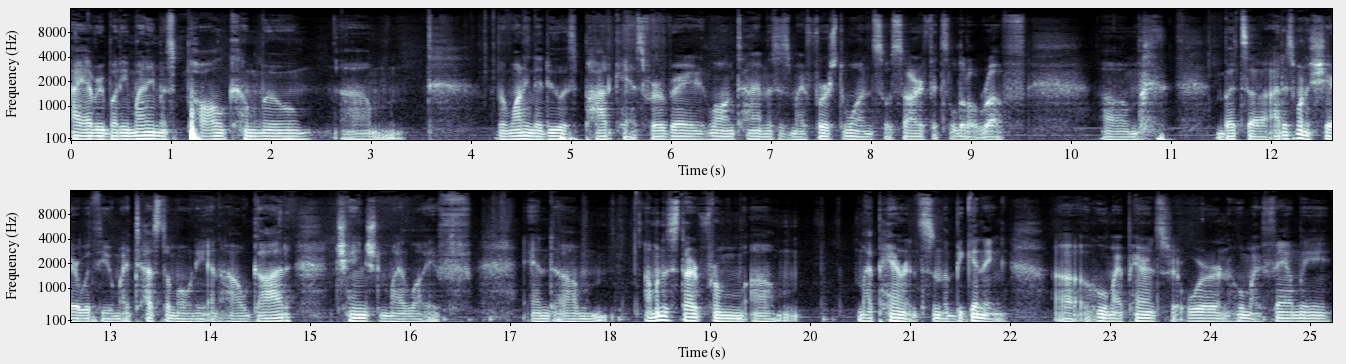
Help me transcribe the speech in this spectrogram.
Hi, everybody. My name is Paul Camus. Um, I've been wanting to do this podcast for a very long time. This is my first one, so sorry if it's a little rough. Um, but uh, I just want to share with you my testimony and how God changed my life. And um, I'm going to start from um, my parents in the beginning, uh, who my parents were and who my family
